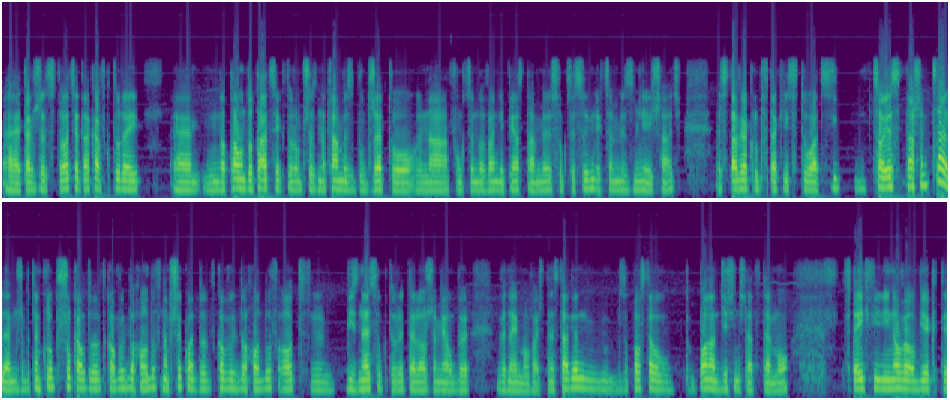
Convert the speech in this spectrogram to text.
E, także sytuacja taka, w której no tą dotację, którą przeznaczamy z budżetu na funkcjonowanie Piasta, my sukcesywnie chcemy zmniejszać, stawia klub w takiej sytuacji, co jest naszym celem, żeby ten klub szukał dodatkowych dochodów, na przykład dodatkowych dochodów od y, biznesu, który te loże miałby wynajmować. Ten stadion powstał ponad 10 lat temu. W tej chwili nowe obiekty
